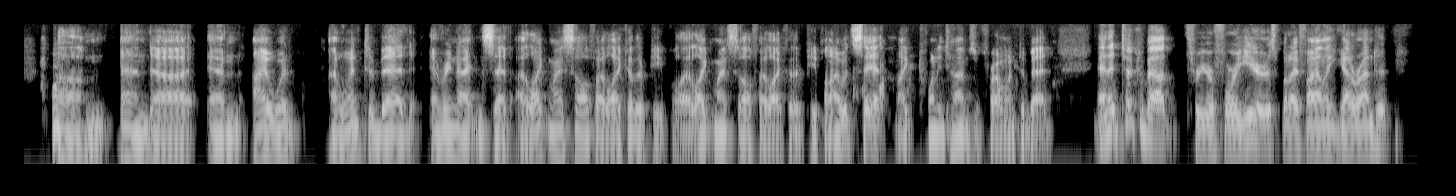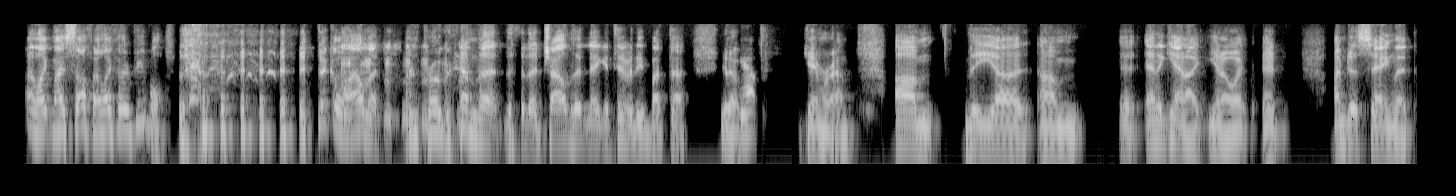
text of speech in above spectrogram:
um, and uh, and I went I went to bed every night and said, I like myself. I like other people. I like myself. I like other people. And I would say it like 20 times before I went to bed. And it took about three or four years, but I finally got around to I like myself, I like other people. it took a while to unprogram that that childhood negativity, but uh, you know, yep. came around. Um, the uh, um, and again, I you know, it, it, I'm just saying that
